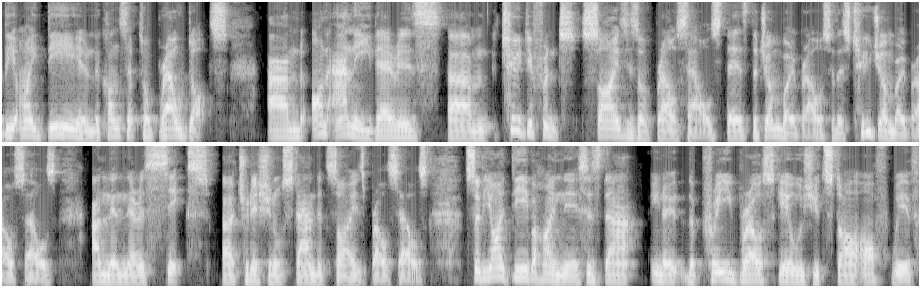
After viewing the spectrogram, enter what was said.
the idea and the concept of Braille dots. And on Annie, there is um, two different sizes of Braille cells. There's the jumbo Braille, so there's two jumbo Braille cells, and then there are six uh, traditional standard size Braille cells. So the idea behind this is that you know the pre Braille skills you'd start off with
